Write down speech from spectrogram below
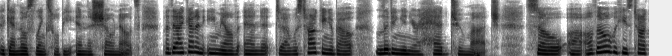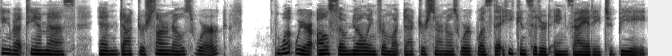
Again, those links will be in the show notes. But I got an email and it uh, was talking about living in your head too much. So, uh, although he's talking about TMS and Dr. Sarno's work, what we are also knowing from what Dr. Sarno's work was that he considered anxiety to be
